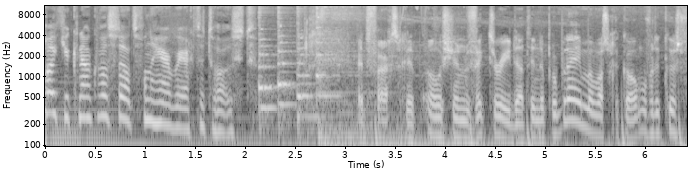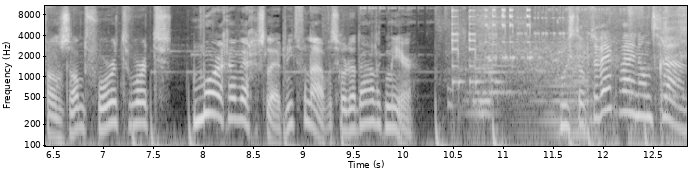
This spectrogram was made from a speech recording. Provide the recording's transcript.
Broodje knak was dat van Herberg de Troost. Het vrachtschip Ocean Victory dat in de problemen was gekomen... voor de kust van Zandvoort wordt morgen weggesleept. Niet vanavond, zo dadelijk meer. Hoe is het op de weg, Wijnand Zwaan?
